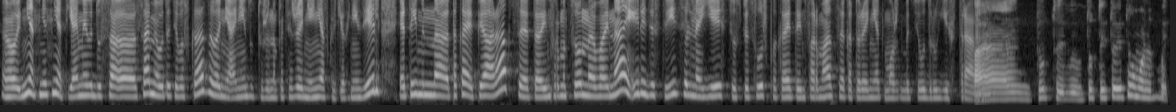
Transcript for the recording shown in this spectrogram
Э, нет, нет, нет. Я имею в виду сами вот эти высказывания, они идут уже на протяжении нескольких недель. Это именно такая пиар-акция, это информационная война, или действительно есть у спецслужб какая-то информация, которой нет, может быть, у других стран? А, тут, тут и то, и то может быть.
